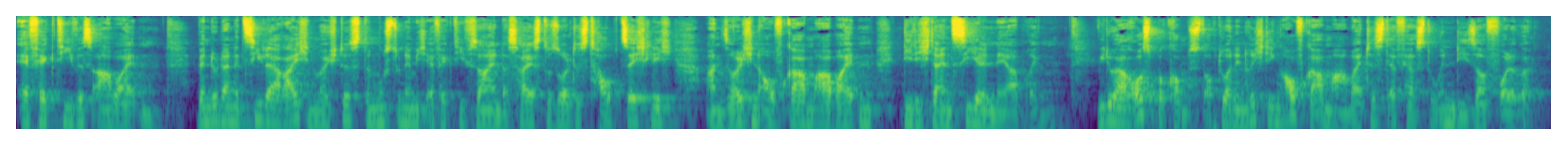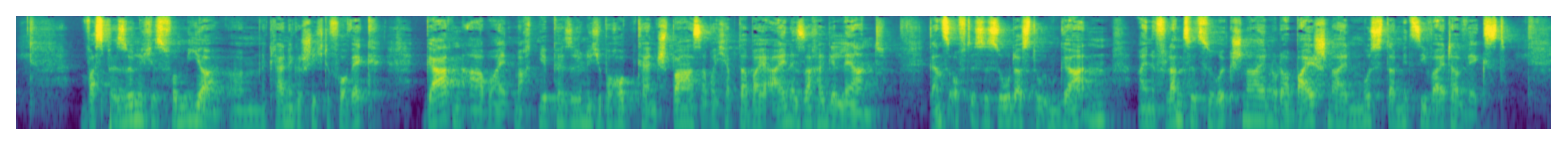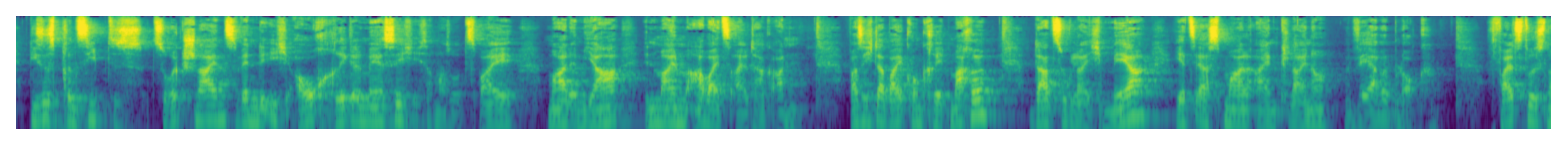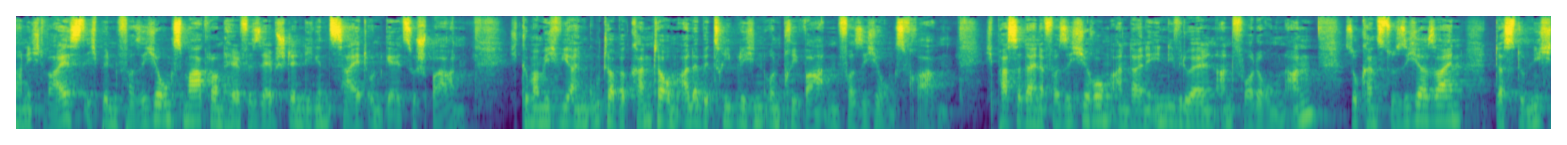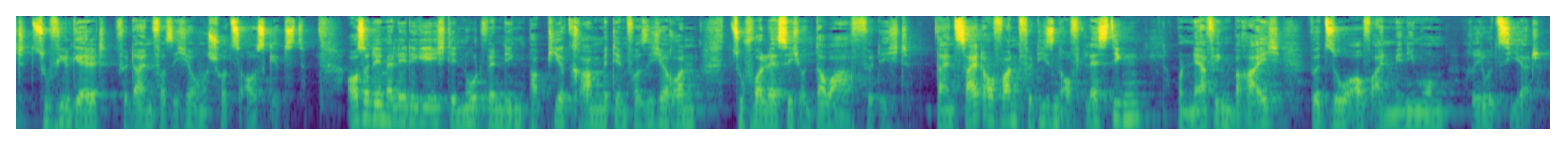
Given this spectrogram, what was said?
effektives Arbeiten. Wenn du deine Ziele erreichen möchtest, dann musst du nämlich effektiv sein. Das heißt, du solltest hauptsächlich an solchen Aufgaben arbeiten, die dich deinen Zielen näher bringen. Wie du herausbekommst, ob du an den richtigen Aufgaben arbeitest, erfährst du in dieser Folge. Was persönliches von mir, ähm, eine kleine Geschichte vorweg. Gartenarbeit macht mir persönlich überhaupt keinen Spaß, aber ich habe dabei eine Sache gelernt. Ganz oft ist es so, dass du im Garten eine Pflanze zurückschneiden oder beischneiden musst, damit sie weiter wächst. Dieses Prinzip des Zurückschneidens wende ich auch regelmäßig, ich sag mal so zweimal im Jahr, in meinem Arbeitsalltag an. Was ich dabei konkret mache, dazu gleich mehr. Jetzt erstmal ein kleiner Werbeblock. Falls du es noch nicht weißt, ich bin Versicherungsmakler und helfe Selbstständigen Zeit und Geld zu sparen. Ich kümmere mich wie ein guter Bekannter um alle betrieblichen und privaten Versicherungsfragen. Ich passe deine Versicherung an deine individuellen Anforderungen an. So kannst du sicher sein, dass du nicht zu viel Geld für deinen Versicherungsschutz ausgibst. Außerdem erledige ich den notwendigen Papierkram mit dem Versicherern zuverlässig und dauerhaft für dich. Dein Zeitaufwand für diesen oft lästigen und nervigen Bereich wird so auf ein Minimum reduziert.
